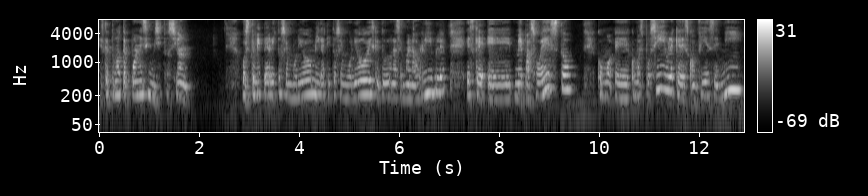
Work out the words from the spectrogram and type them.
es que tú no te pones en mi situación, o es que mi perrito se murió, mi gatito se murió, es que tuve una semana horrible, es que eh, me pasó esto, ¿cómo, eh, ¿cómo, es posible que desconfíes de mí?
